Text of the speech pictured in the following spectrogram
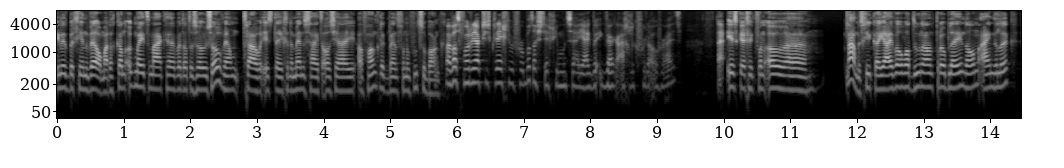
In het begin wel, maar dat kan ook mee te maken hebben dat er sowieso wantrouwen is tegen de mensheid als jij afhankelijk bent van een voedselbank. Maar wat voor reacties kreeg je bijvoorbeeld als je tegen iemand zei... ja, ik, ben- ik werk eigenlijk voor de overheid? Nou, eerst kreeg ik van, oh, eh, nou, misschien kan jij wel wat doen aan het probleem dan, eindelijk.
